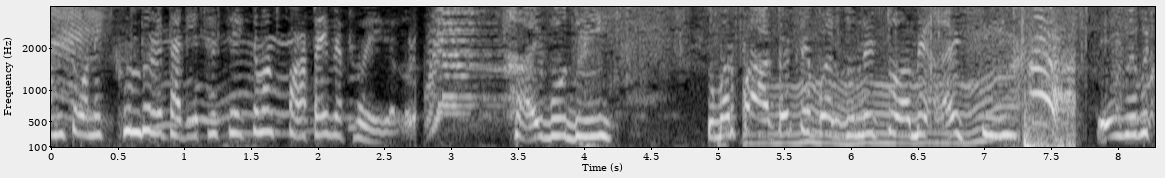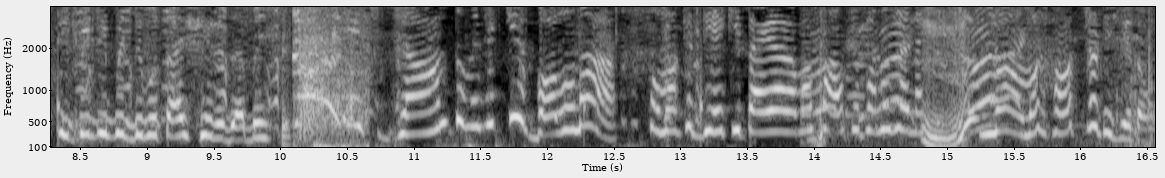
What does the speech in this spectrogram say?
আমি তো অনেকক্ষণ ধরে দাঁড়িয়ে থাকতে থাকতে আমার পাটাই ব্যথা হয়ে গেল। হাই বৌদি তোমার পাটা টেপার জন্য তো আমি আইছি। এইভাবে টিপে টিপে দেবো তাই সেরে যাবে। ইস, জান তুমি যে কি বলো না? তোমাকে দিয়ে কি তাই আর আমার পাও টেপানো যায় না না আমার হাতটা টিপে দাও।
